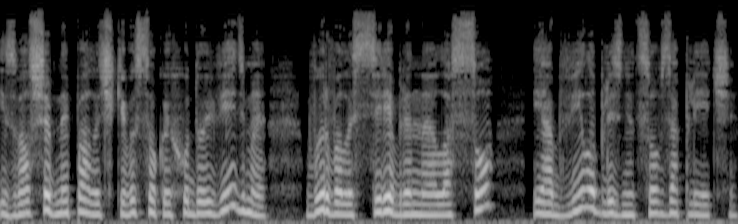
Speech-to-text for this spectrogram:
Из волшебной палочки высокой худой ведьмы вырвалось серебряное лассо и обвило близнецов за плечи.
